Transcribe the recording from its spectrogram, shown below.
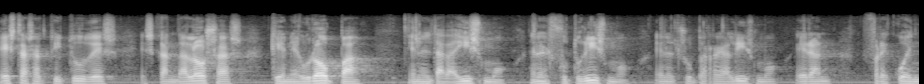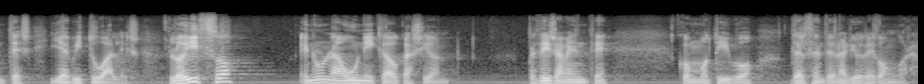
estas actitudes escandalosas que en Europa en el dadaísmo, en el futurismo, en el superrealismo, eran frecuentes y habituales. Lo hizo en una única ocasión, precisamente con motivo del centenario de Góngora.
